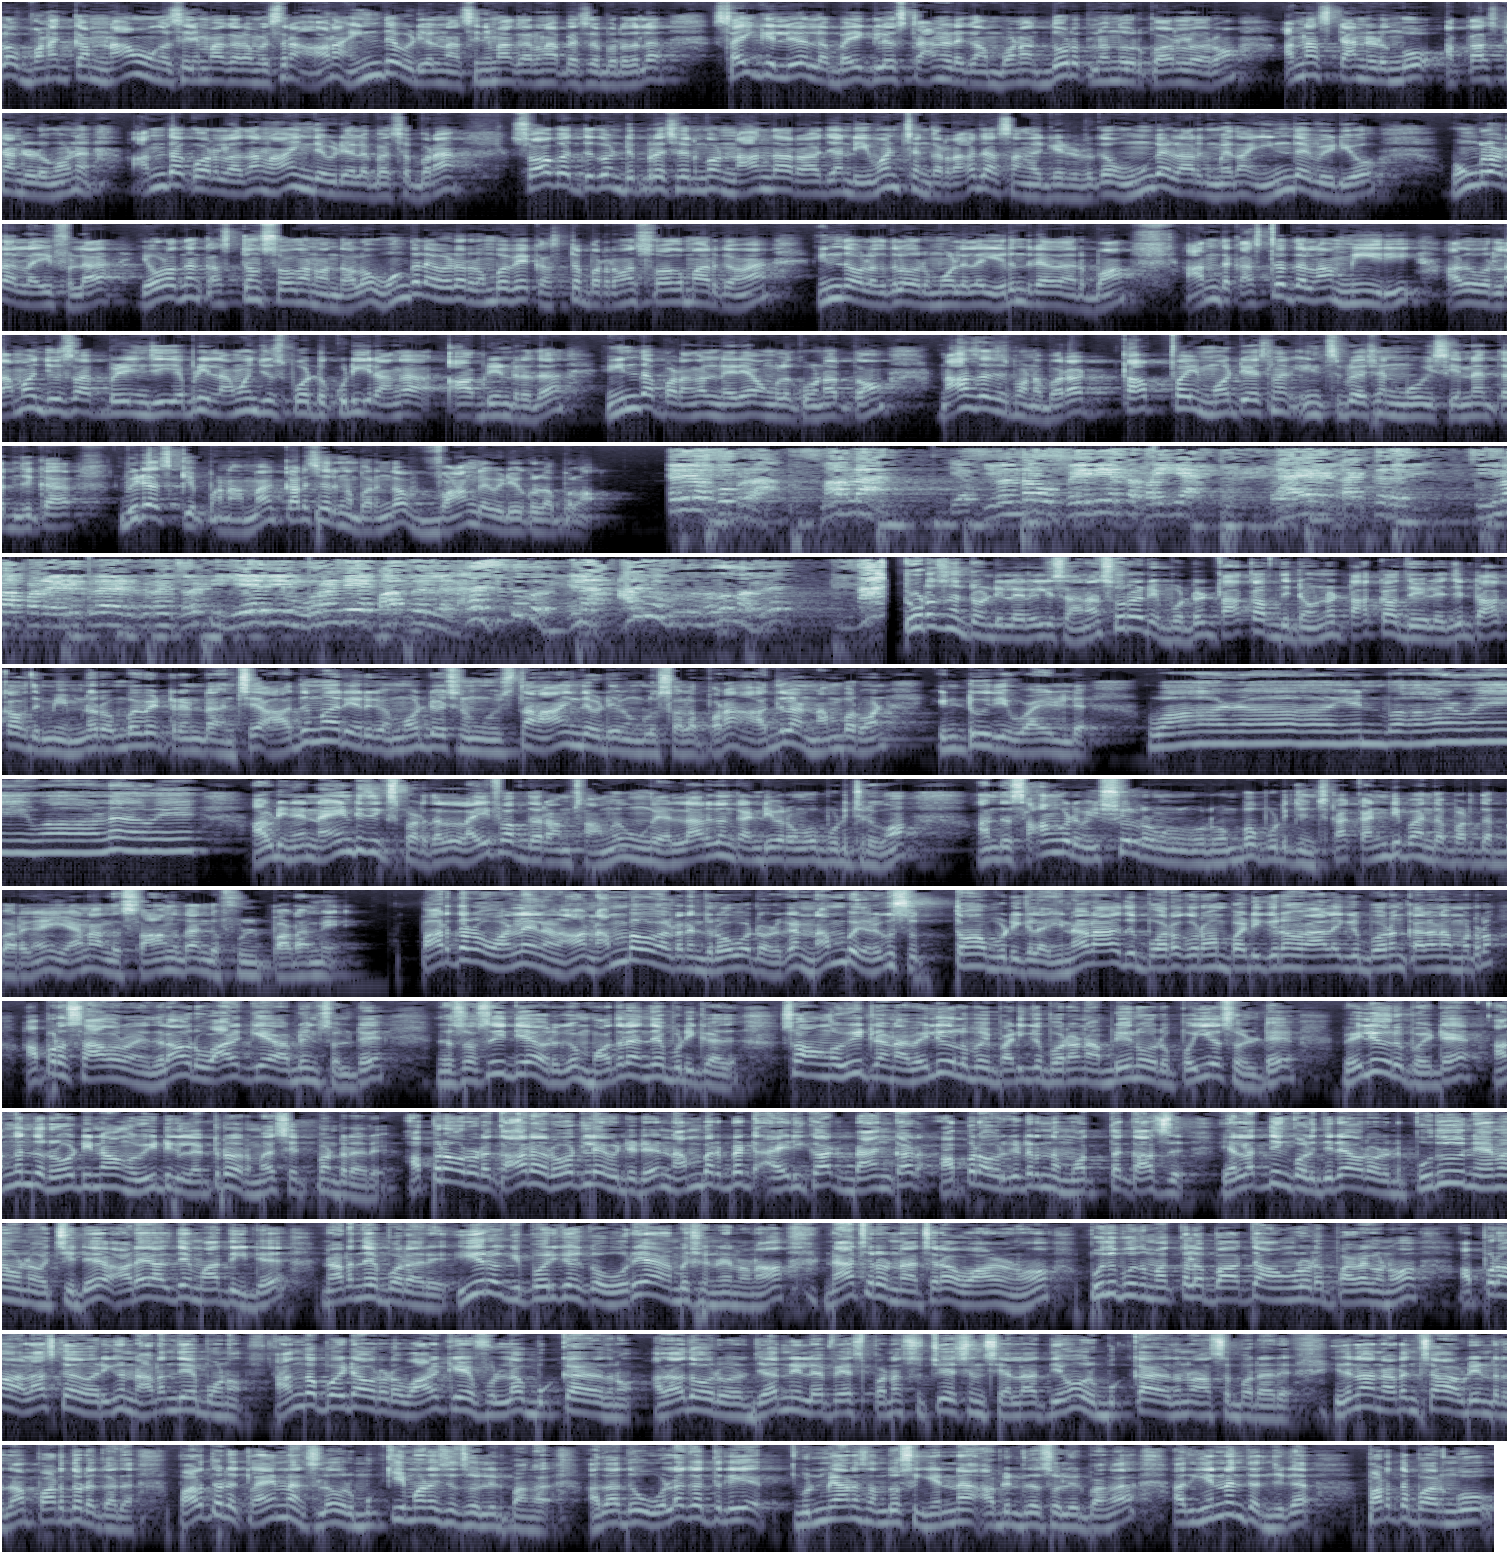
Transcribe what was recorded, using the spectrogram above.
Hello வணக்கம். நான் உங்கள் சினிமாக்காரன் பேசுகிறேன் ஆனால் இந்த வீடியோவில் நான் சினிமாக்காரனாக பேச போகிறதுல சைக்கிள்லையோ இல்லை பைக்லையோ ஸ்டாண்ட் எடுக்காம போனால் தூரத்துலேருந்து ஒரு குரல் வரும். அண்ணா ஸ்டாண்ட் எடுங்கோ அக்கா ஸ்டாண்ட் எடுங்கோன்னு அந்த குரலில் தான் நான் இந்த வீடியோவில் பேச போகிறேன் சோகத்துக்கும் டிப்ரெஷனுக்கும் நான் தான் ராஜான் யுவன் சங்கர் ராஜா சாங்க கேட்டுருக்கேன் உங்கள் எல்லாருக்குமே தான் இந்த வீடியோ. உங்களோட லைஃப்பில் எவ்வளோ தான் கஷ்டம் சோகம் வந்தாலும் உங்களை விட ரொம்பவே கஷ்டப்படுறவன் சோகமாக இருக்கவன் இந்த உலகத்தில் ஒரு மூலையில் இருந்துட்டே தான் இருப்பான். அந்த கஷ்டத்தெல்லாம் மீறி அது ஒரு லெமன் ஜூஸாக பிழிஞ்சு எப்படி லெமன் ஜூஸ் போட்டு குடிக்கிறாங்க அப்படின்றத இந்த படங்கள் நிறைய உங்களுக்கு உணர்த்தும். நான் சஜஸ்ட் பண்ண போகிற top five motivational inspiration movies என்ன தெரிஞ்சுக்க. வீடியோ ஸ்கிப் பண்ணாமல் கடைசிருங்க பாருங்க. வாங்க வீடியோக்குள்ள போகலாம் சினிமா படம் எடுக்கிறேன் எடுக்கிறேன்னு சொல்லிட்டு ஏறி முரண்டே பார்த்தது இல்ல டூ தௌசண்ட் டுவெண்ட்டியில் ரிலீஸ் ஆன சூரிய report talk of the town talk of the village talk of the மீம்னு ரொம்பவே ட்ரெண்ட் ஆச்சு. அது மாதிரி இருக்க மோட்டிவேஷன் மூவிஸ் தான் நான் இந்த வீடியோ உங்களுக்கு சொல்ல போகிறேன் அதில் number one into the wild வாழா என் வாழ்வை வாழவே. அப்படின்னு நைன்டி சிக்ஸ் படத்தில் life of the Ram song உங்கள் எல்லாருக்கும் கண்டிப்பாக ரொம்ப பிடிச்சிருக்கும். அந்த சாங்கோட விஷுவல் ரொம்ப பிடிச்சிருந்துச்சுன்னா கண்டிப்பாக இந்த படத்தை பாருங்கள் ஏன்னா அந்த சாங் தான் இந்த ஃபுல் படமே. படத்தோட ஒன்ல இல்லைனா நம்ம வாழ்கிற இந்த ரோபோட்டோட நம்ம இருக்கும் சுத்தமாக பிடிக்கல. என்னடா இது பிறக்கிறோம் படிக்கிறோம் வேலைக்கு போகிறோம் கல்யாணம் பண்ணுறோம் அப்புறம் சாகிறோம். இதெல்லாம் ஒரு வாழ்க்கையா அப்படின்னு சொல்லிட்டு இந்த சொசைட்டியாக இருக்குது முதல்ல இருந்தே பிடிக்காது. ஸோ அவங்க வீட்டில் நான் வெளியூரில் போய் படிக்க போகிறேன் அப்படின்னு ஒரு பொய்யை சொல்லிட்டு வெளியூர் போயிட்டு அங்கேருந்து ரோட்டினா அவங்க வீட்டுக்கு லெட்டர் வர மாதிரி செட் பண்ணுறாரு அப்புறம் அவரோட காரை ரோட்டில் விட்டுட்டு number plate ID card bank card அப்புறம் அவர்கிட்ட இருந்த மொத்த காசு எல்லாத்தையும் கொளுத்திட்டு அவரோட புது நேம ஒன்று வச்சுட்டு அடையாளத்தையும் மாற்றிக்கிட்டு நடந்தே போகிறாரு ஹீரோக்கு இப்போ வரைக்கும் இருக்க ஒரே ஆம்பிஷன் என்னன்னா நேச்சுரல் நேச்சராக வாழணும். புது புது மக்களை பார்த்து அவங்களோட பழகணும். அப்புறம் அலாஸ்கா வரைக்கும் நடந்தே போகணும். அங்கே போயிட்டு அவர் அவரோட வாழ்க்கையை ஃபுல்லாக புக்காக எழுதணும். அதாவது ஒரு ஜெர்னியில் ஃபேஸ் பண்ண சுச்சுவேஷன்ஸ் எல்லாத்தையும் ஒரு புக்காக எழுதணும்னு ஆசைப்படுறாரு. இதெல்லாம் நடந்துச்சா அப்படின்றது தான் படத்தோட கதை. படத்தோட கிளைமேக்ஸில் ஒரு முக்கியமான விஷயம் சொல்லியிருப்பாங்க. அதாவது உலகத்திலேயே உண்மையான சந்தோஷம் என்ன அப்படின்றத சொல்லியிருப்பாங்க. அது என்னன்னு தெரிஞ்சுக்க படத்தை பாருங்கோ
